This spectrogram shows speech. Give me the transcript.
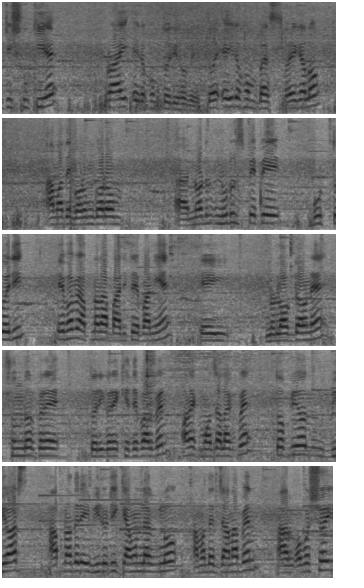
এটি শুকিয়ে প্রায় এরকম তৈরি হবে। তো এইরকম ব্যাস হয়ে গেল। আমাদের গরম গরম নুডলস পেঁপে বুট তৈরি। এভাবে আপনারা বাড়িতে বানিয়ে এই লকডাউনে সুন্দর করে তৈরি করে খেতে পারবেন। অনেক মজা লাগবে। তো প্রিয় ভিউয়ার্স, আপনাদের এই ভিডিওটি কেমন লাগল আমাদের জানাবেন। আর অবশ্যই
